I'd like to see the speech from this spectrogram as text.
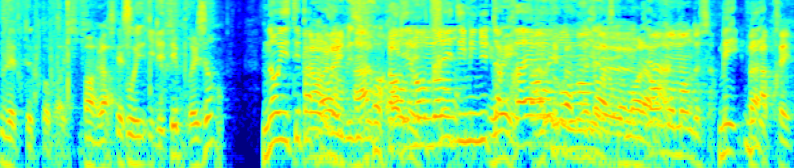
Je l'ai peut-être pas précisé. Enfin, là, Parce que oui. Il était présent. Non, il n'était pas Non, présent, il- il ah, est il rentré dix minutes Oui. après. Pas était au pas à ce de- moment-là. pas au moment de ça. Mais, après.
